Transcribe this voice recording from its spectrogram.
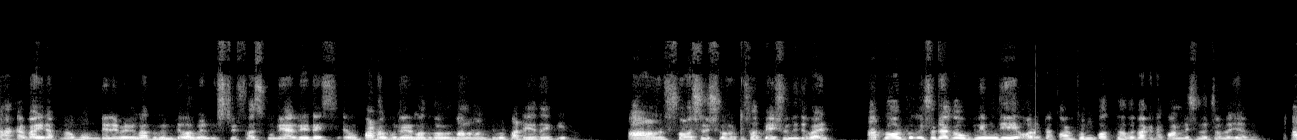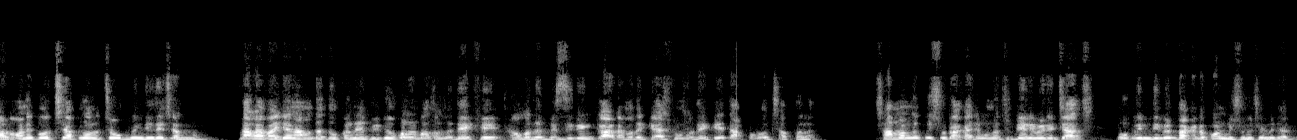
ঢাকার বাইরে আপনার হোম ডেলিভারির মাধ্যমে নিতে পারবেন। স্ট্রিট ফাস্ট কুরিয়ার রেডেক্স এবং পাঠক কুরিয়ারের মাধ্যমে আমরা মালামালগুলো পাঠিয়ে থাকি। আর সরাসরি সব এসে নিতে পারেন। আপনার অল্প কিছু টাকা অগ্রিম দিয়ে অর্ডারটা কনফার্ম করতে হবে, বাকিটা কন্ডিশনে চলে যাবে। আর অনেকে হচ্ছে আপনার হচ্ছে অগ্রিম দিতে চান না। দাদা ভাইজান, আমাদের দোকানে ভিডিও কলের মাধ্যমে দেখে, আমাদের ভিজিটিং কার্ড আমাদের ক্যাশ মেমো দেখে, তারপর হচ্ছে আপনারা সামান্য কিছু টাকা যেমন হচ্ছে ডেলিভারি চার্জ অগ্রিম দিবেন, বাকিটা কন্ডিশনে চলে যাবে।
